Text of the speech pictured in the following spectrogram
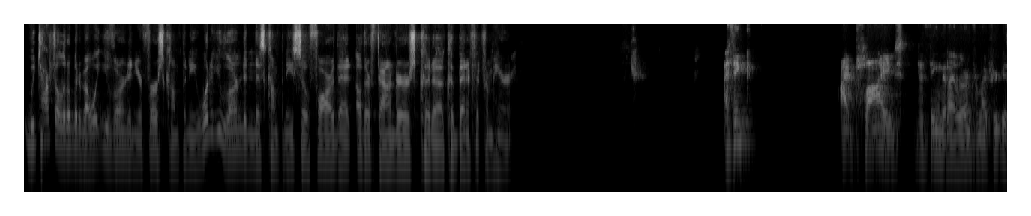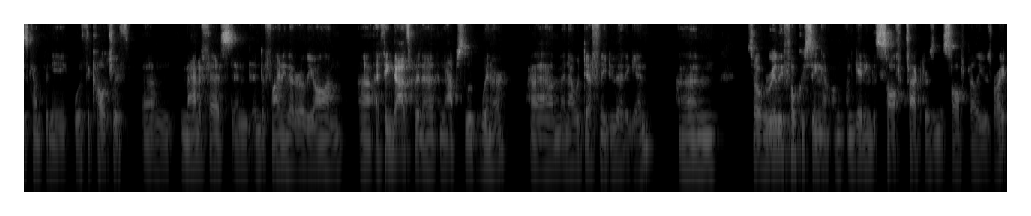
we talked a little bit about what you've learned in your first company. What have you learned in this company so far that other founders could uh, could benefit from hearing? I think I applied the thing that I learned from my previous company with the culture um, manifest and, and defining that early on. Uh, I think that's been a, an absolute winner um, and I would definitely do that again. Um, so really focusing on, on, getting the soft factors and the soft values right.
